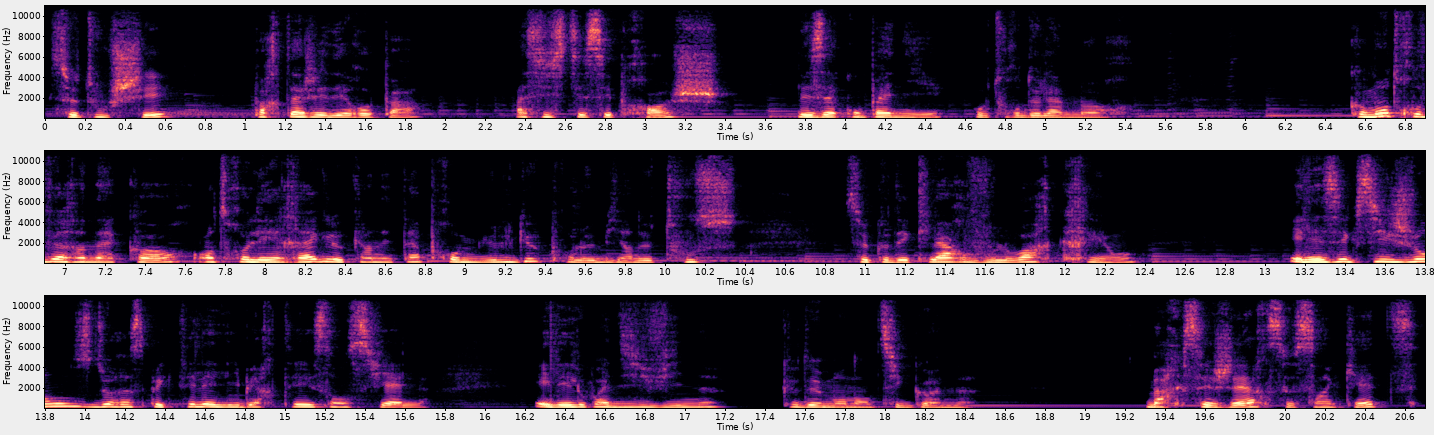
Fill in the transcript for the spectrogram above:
se toucher, partager des repas, assister ses proches, les accompagner autour de la mort. Comment trouver un accord entre les règles qu'un État promulgue pour le bien de tous, ce que déclare vouloir Créon, et les exigences de respecter les libertés essentielles et les lois divines que demande Antigone? Marc Ségers s'inquiète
